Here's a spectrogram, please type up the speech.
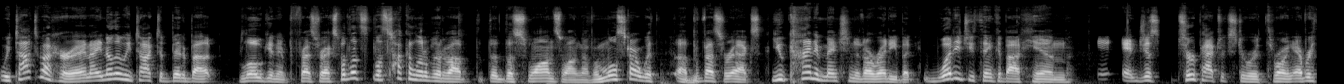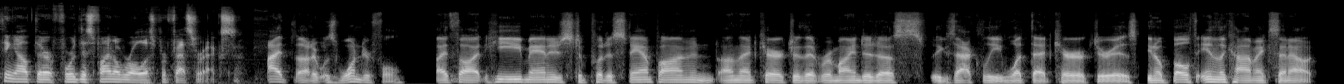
we talked about her, and I know that we talked a bit about Logan and Professor X, but let's let's talk a little bit about the, the swan song of him. We'll start with uh, Professor X. You kind of mentioned it already, but what did you think about him and just Sir Patrick Stewart throwing everything out there for this final role as Professor X? I thought it was wonderful. I thought he managed to put a stamp on on that character that reminded us exactly what that character is. You know, both in the comics and out.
